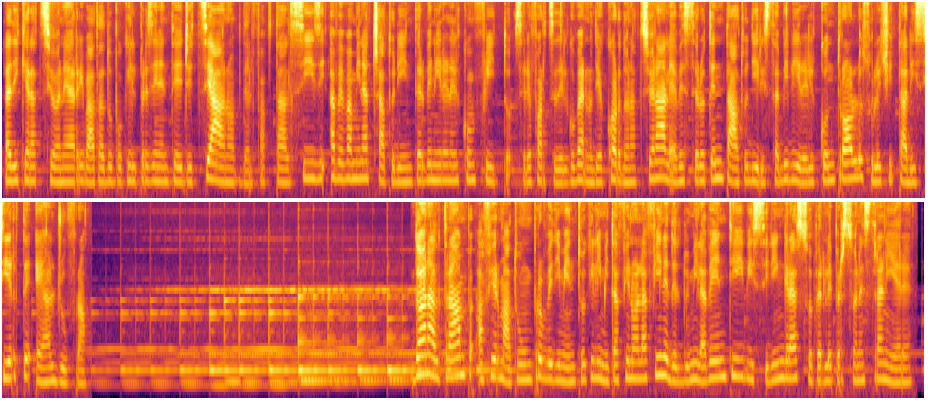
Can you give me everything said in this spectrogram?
La dichiarazione è arrivata dopo che il presidente egiziano Abdel Fattah al-Sisi aveva minacciato di intervenire nel conflitto se le forze del governo di accordo nazionale avessero tentato di ristabilire il controllo sulle città di Sirte e al-Jufra. Donald Trump ha firmato un provvedimento che limita fino alla fine del 2020 i visti di ingresso per le persone straniere.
